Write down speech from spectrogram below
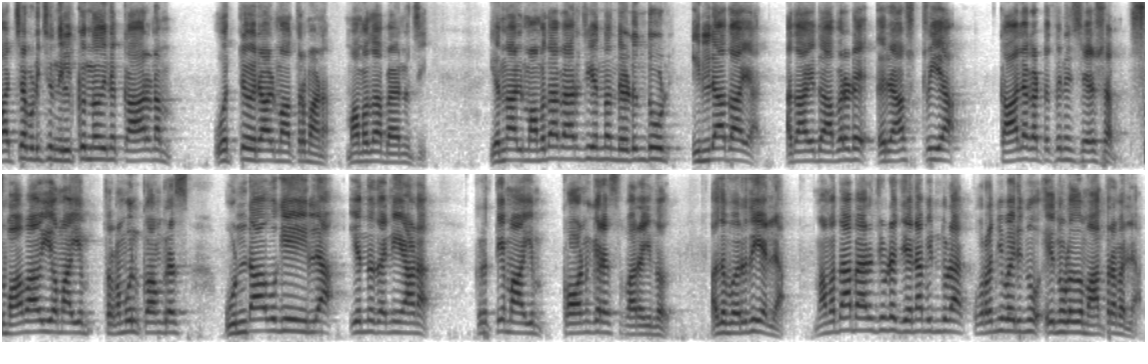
പച്ചപിടിച്ച് നിൽക്കുന്നതിന് കാരണം ഒറ്റ ഒരാൾ മാത്രമാണ് മമതാ ബാനർജി. എന്നാൽ മമതാ ബാനർജി എന്ന നെടുന്തൂൺ ഇല്ലാതായാൽ അതായത് അവരുടെ രാഷ്ട്രീയ കാലഘട്ടത്തിന് ശേഷം സ്വാഭാവികമായും തൃണമൂൽ കോൺഗ്രസ് ഉണ്ടാവുകയില്ല എന്ന് തന്നെയാണ് കൃത്യമായും കോൺഗ്രസ് പറയുന്നത്. അത് വെറുതെയല്ല മമതാ ബാനർജിയുടെ ജനപിന്തുണ കുറഞ്ഞു വരുന്നു എന്നുള്ളത് മാത്രമല്ല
